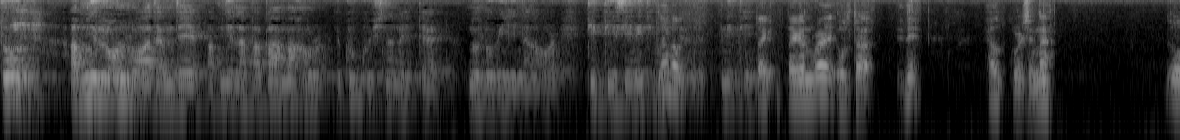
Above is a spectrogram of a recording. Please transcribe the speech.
तो अपनी लोन लो दे अपनी ला पापा मा हम एको क्वेश्चन नहीं दैट नो लोवी ना और टीटी से anything No, no. Anything Ta- Tagan right ulta ini help question na. तो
